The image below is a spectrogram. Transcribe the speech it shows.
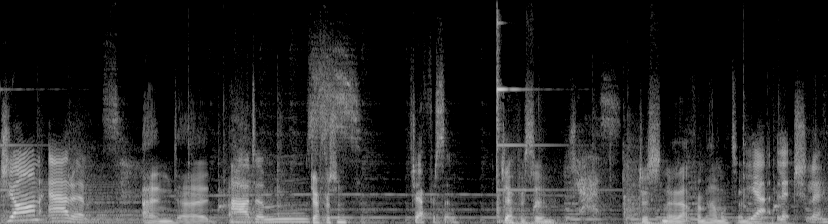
John Adams. And uh, Adams. Jefferson? Jefferson. Jefferson. Yes. Just know that from Hamilton. Yeah, literally.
